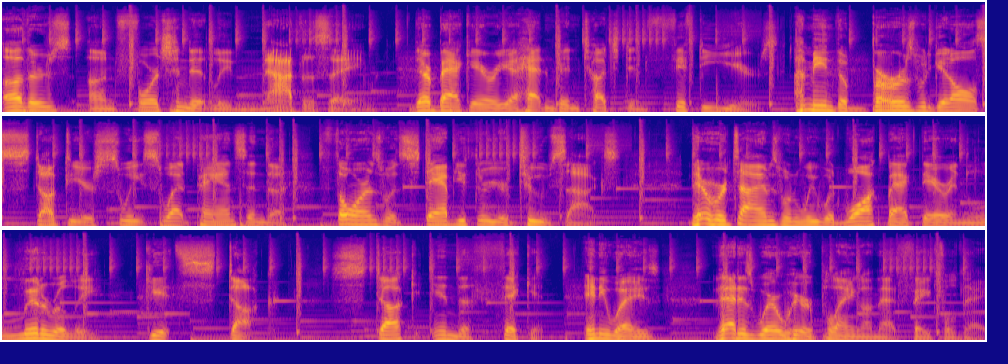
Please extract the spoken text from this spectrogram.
Others, unfortunately, not the same. Their back area hadn't been touched in 50 years. I mean, the burrs would get all stuck to your sweet sweatpants and the thorns would stab you through your tube socks. There were times when we would walk back there and literally get stuck. Stuck in the thicket. Anyways, that is where we were playing on that fateful day.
